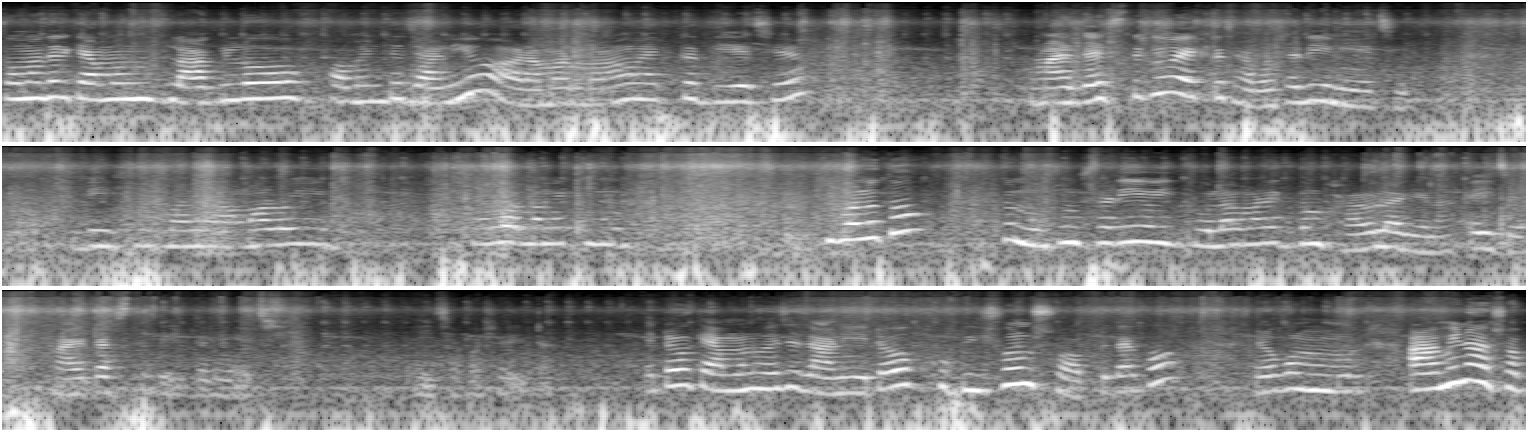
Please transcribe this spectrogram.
তোমাদের কেমন লাগল কমেন্টে জানিও। আর আমার মাও একটা দিয়েছে। মায়ের কাছ থেকেও একটা ছাপা শাড়ি নিয়েছি। বেশি মানে আমার ওই তোলা মানে কি বলো তো তো নতুন শাড়ি ওই তোলা আমার একদম ভালো লাগে না। এই যে, মায়ের কাছ থেকে এইটা নিয়েছি, এই ছাপা শাড়িটা। এটাও কেমন হয়েছে জানি, এটাও খুব ভীষণ সফট দেখো, এরকম আমি না সব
